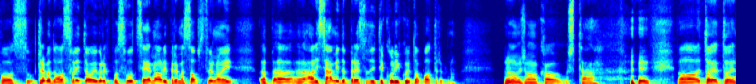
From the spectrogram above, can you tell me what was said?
po svu, treba da osvojite ovaj vrh po svu cenu, ali prema sobstvenoj, a, a, ali sami da presudite koliko je to potrebno. Razumeš, ono kao, šta? o, to, je, to, je,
